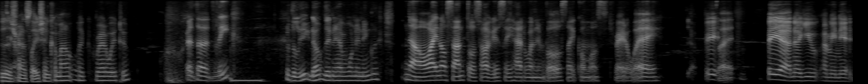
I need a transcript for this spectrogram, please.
Did the translation come out like right away too? For the league? For the league? No, they didn't have one in English. No, I know Santos obviously had one in both, like almost right away. Yeah, but but yeah, no, you. I mean, it,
